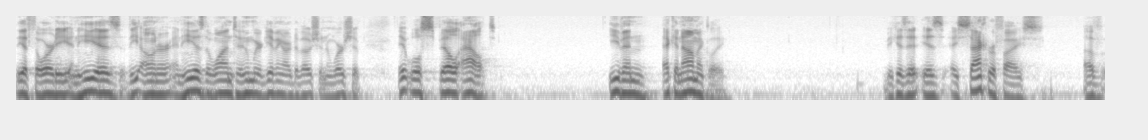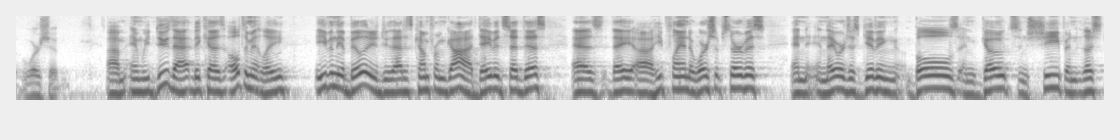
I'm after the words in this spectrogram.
the authority and He is the owner and He is the one to whom we're giving our devotion and worship. It will spill out, even economically, because it is a sacrifice of worship. Um, and we do that because ultimately, even the ability to do that has come from God. David said this as they, uh, he planned a worship service and, and they were just giving bulls and goats and sheep and just,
